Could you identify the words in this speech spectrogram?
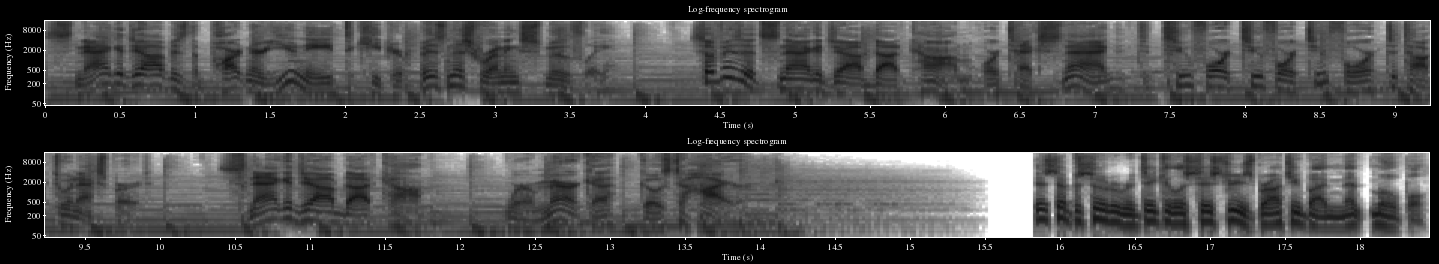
Snagajob is the partner you need to keep your business running smoothly. So visit snagajob.com or text snag to 242424 to talk to an expert. Snagajob.com, where America goes to hire. This episode of Ridiculous History is brought to you by Mint Mobile.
